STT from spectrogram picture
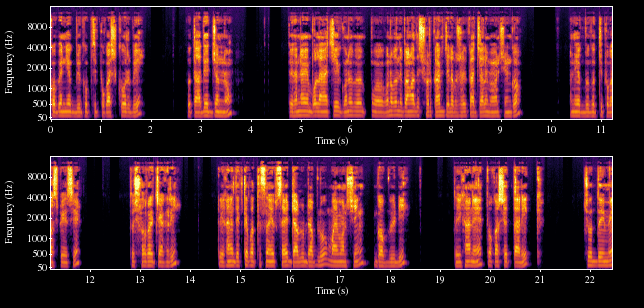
কবে নিয়োগ বিজ্ঞপ্তি প্রকাশ করবে, তো তাদের জন্য, তো এখানে বলা আছে গণপ্রজাতন্ত্রী বাংলাদেশ সরকার, জেলা প্রশাসকের কার্যালয় ময়মনসিংহ, নিয়োগ বিজ্ঞপ্তি প্রকাশ পেয়েছে। তো সরকারি চাকরি, তো এখানে দেখতে পাচ্ছেন website W W Mymensingh gov BD তো এখানে প্রকাশের তারিখ চোদ্দই মে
